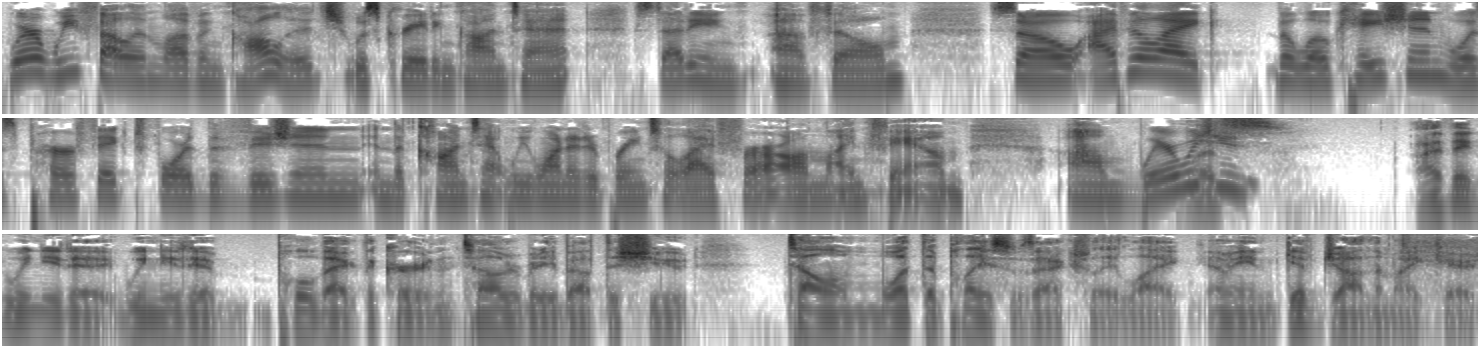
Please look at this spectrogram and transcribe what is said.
where we fell in love in college was creating content studying uh, film. So i feel like the location was perfect for the vision and the content we wanted to bring to life for our online fam. Um, where would you Let's- I think we need to we need to pull back the curtain, tell everybody about the shoot, tell them what the place was actually like. I mean, give John the mic here.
